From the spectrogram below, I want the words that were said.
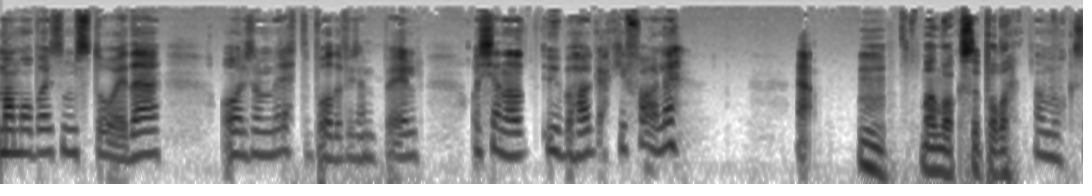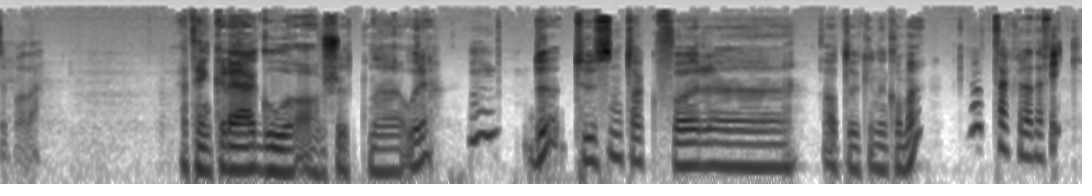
Man må bare liksom stå i det og liksom rette på det, f.eks. og kjenne at ubehag er ikke farlig. Mm, man vokser på det. Man vokser på det. Jeg tenker det er gode avsluttende ord. jeg. Mm. Du, tusen takk for uh, at du kunne komme. Ja, takk for at jeg fikk.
